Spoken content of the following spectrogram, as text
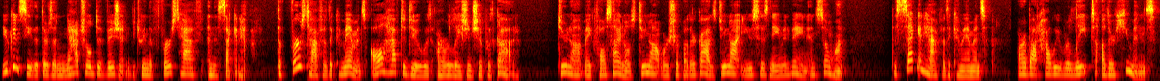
you can see that there's a natural division between the first half and the second half. The first half of the commandments all have to do with our relationship with God. Do not make false idols. Do not worship other gods. Do not use his name in vain, and so on. The second half of the commandments are about how we relate to other humans.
